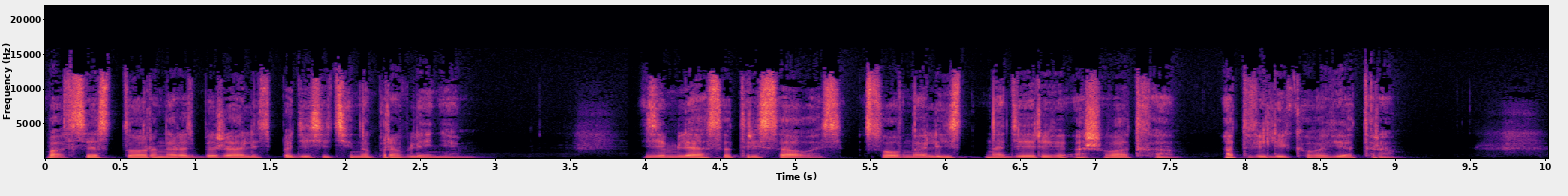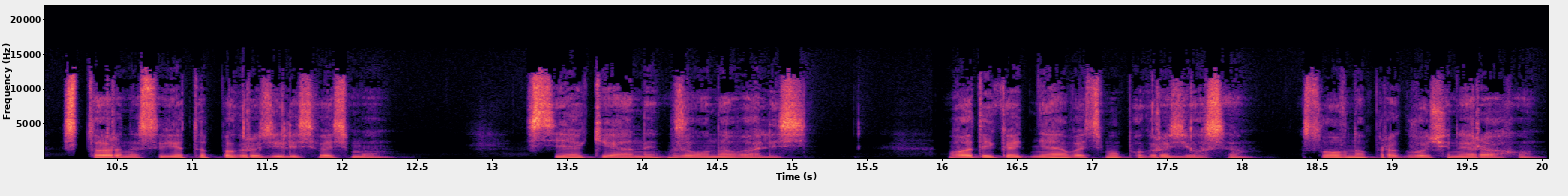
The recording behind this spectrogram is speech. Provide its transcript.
во все стороны разбежались по десяти направлениям. Земля сотрясалась, словно лист на дереве Ашватха от великого ветра. Стороны света погрузились во тьму. Все океаны взволновались. Владыка дня во тьму погрузился, словно проглоченный раху.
